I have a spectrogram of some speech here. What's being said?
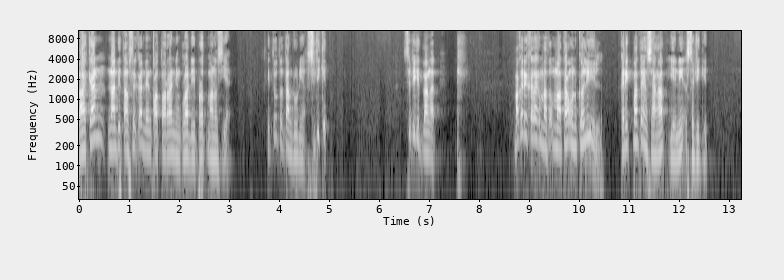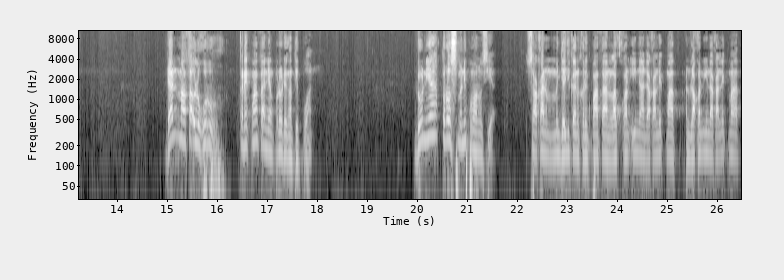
Bahkan Nabi tafsirkan dengan kotoran yang keluar dari perut manusia. Itu tentang dunia. Sedikit. Sedikit banget. Maka dikatakan mataun kelil. Kenikmatan yang sangat, ini sedikit. Dan mataul gurur. Kenikmatan yang penuh dengan tipuan. Dunia terus menipu manusia. Seakan menjanjikan kenikmatan, lakukan ini, anda akan nikmat, lakukan ini, akan nikmat.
